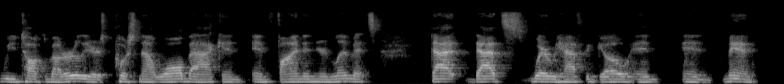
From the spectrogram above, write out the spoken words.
we talked about earlier, is pushing that wall back and and finding your limits. That that's where we have to go. And and man,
